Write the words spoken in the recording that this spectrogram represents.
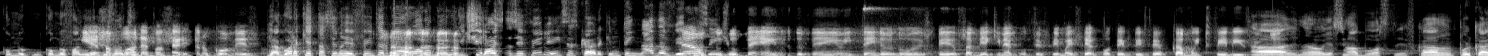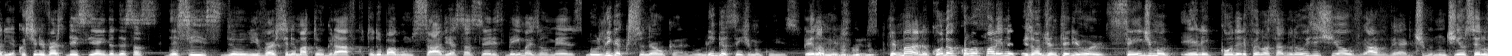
como, como eu falei E no essa episódio... porra dessa série tá no começo. E agora que tá sendo refeita, é da hora mesmo de tirar essas referências, cara, que não tem nada a ver Não, com o Sandman. tudo bem, tudo bem, eu entendo. Eu, não, eu sabia que não ia acontecer, mas se acontecesse, eu ia ficar muito feliz, viu, Ah, mano? não, ia ser uma bosta, ia ficar uma porcaria. Com esse universo DC ainda dessas, desses, do universo cinematográfico, todo bagunçado e essas séries bem mais ou menos. Não liga com isso não, cara. Não liga Sandman com isso. Pelo amor de Deus. Porque, mano, quando eu, como eu falei no episódio anterior, Sandman, ele, quando ele foi lançado, não existia o, a Vértigo, não tinha o selo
